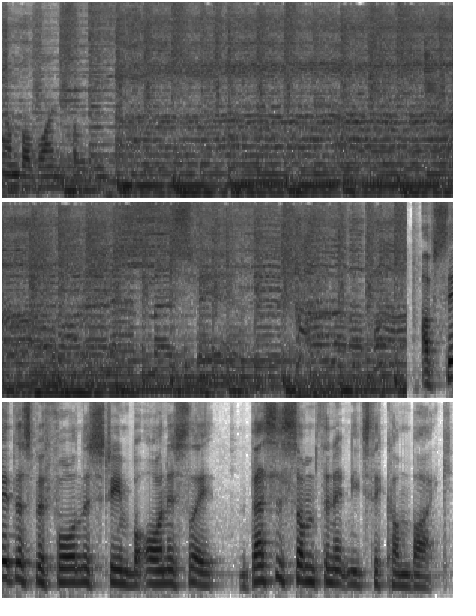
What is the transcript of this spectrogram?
Number one for the I've said this before in the stream, but honestly, this is something that needs to come back.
